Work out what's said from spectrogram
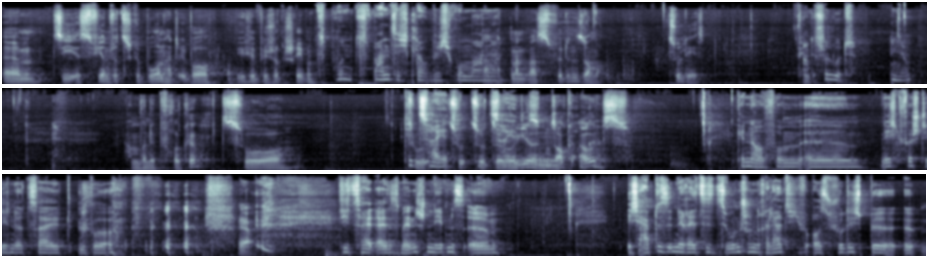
ähm, sie ist 44 geboren, hat über wie viele Bücher geschrieben? 20, glaube ich, Romane. Da hat man was für den Sommer zu lesen. Absolut, ich. ja haben wir eine Brücke zur, die zu, Zeit. zu, zu, die zu Real Knockouts. Genau, vom äh, Nichtverstehen der Zeit über ja. die Zeit eines Menschenlebens. Ähm, ich habe das in der Rezension schon relativ ausführlich be, äh,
